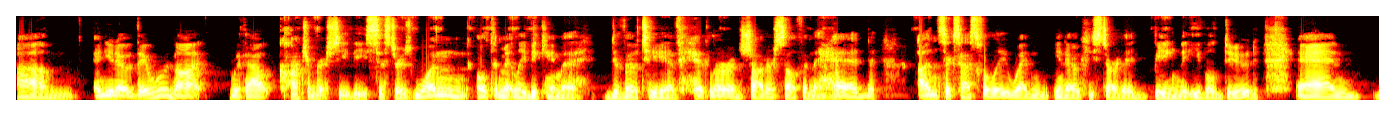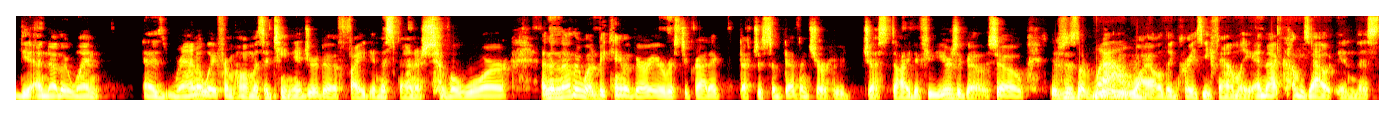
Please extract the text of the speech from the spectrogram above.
Um, and, you know, they were not without controversy, these sisters. One ultimately became a devotee of Hitler and shot herself in the head unsuccessfully when, you know, he started being the evil dude. And the, another went as ran away from home as a teenager to fight in the Spanish Civil War. And another one became a very aristocratic Duchess of Devonshire who just died a few years ago. So this is a really wild and crazy family. And that comes out in this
